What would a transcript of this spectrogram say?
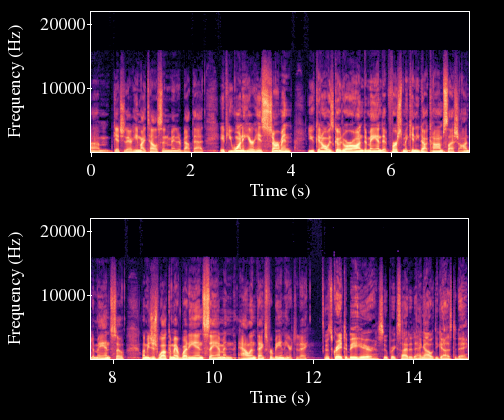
Um, get you there. He might tell us in a minute about that. If you want to hear his sermon, you can always go to our on demand at firstmckinney.com slash on demand. So let me just welcome everybody in. Sam and Allen, thanks for being here today. It's great to be here. Super excited to hang out with you guys today.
